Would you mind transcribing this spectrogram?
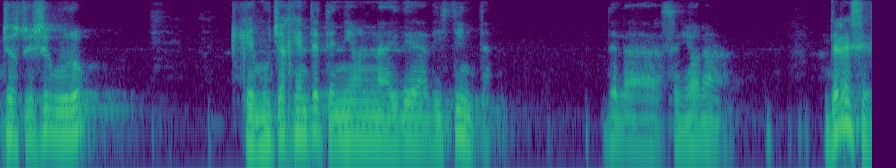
yo estoy seguro que mucha gente tenía una idea distinta de la señora Dresser,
